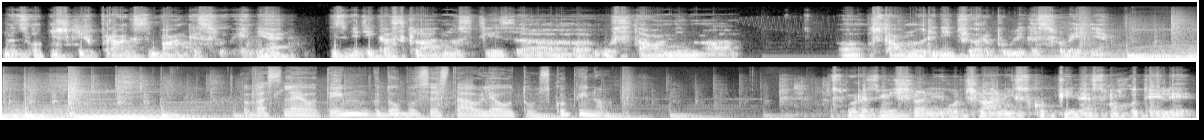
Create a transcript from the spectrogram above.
nadzorniških praks Banke Slovenije z vidika skladnosti z ustavnim, ustavno ureditvijo Republike Slovenije. Vas le o tem, kdo bo sestavljal to skupino? Smo razmišljali o članih skupine, smo hoteli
